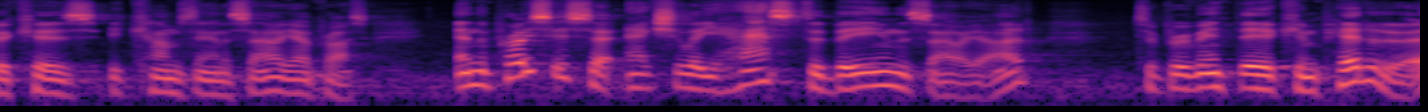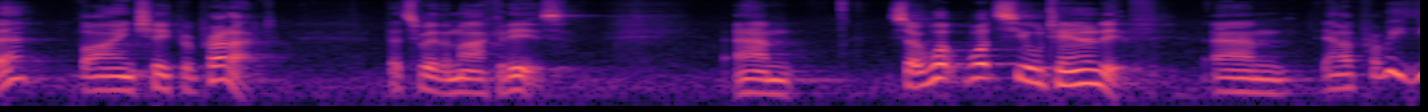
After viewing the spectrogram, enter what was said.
because it comes down to sale yard price. And the processor actually has to be in the sale yard to prevent their competitor buying cheaper product. That's where the market is. Um, so what, what's the alternative? Um, and I've probably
